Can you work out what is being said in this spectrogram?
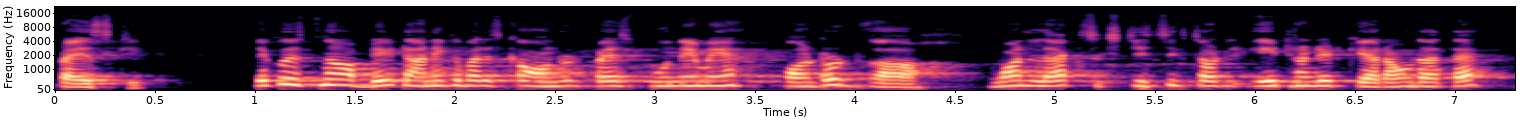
प्राइस की। देखो, इतना अपडेट आने के बाद इसका ऑन रोड प्राइस पुणे में on road one lakh sixty six thousand eight hundred के अराउंड आता है।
